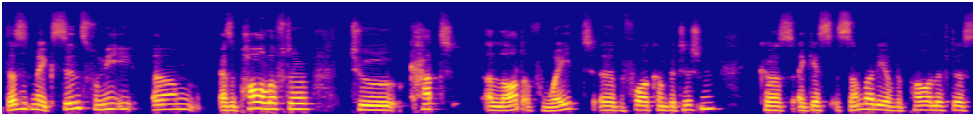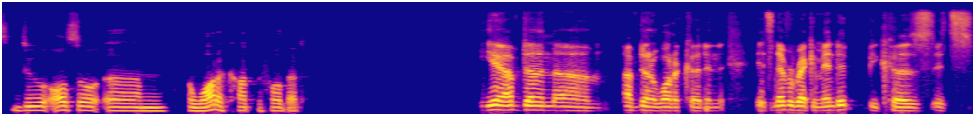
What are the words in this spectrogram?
does it make sense for me um, as a powerlifter to cut a lot of weight uh, before a competition? Because I guess somebody of the powerlifters do also a water cut before that. Yeah, I've done um, I've done a water cut, and it's never recommended because it's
